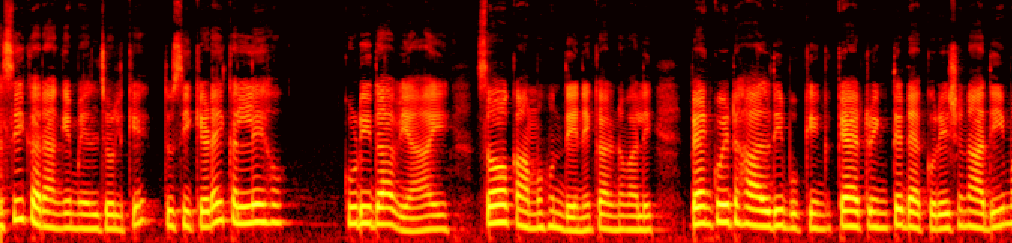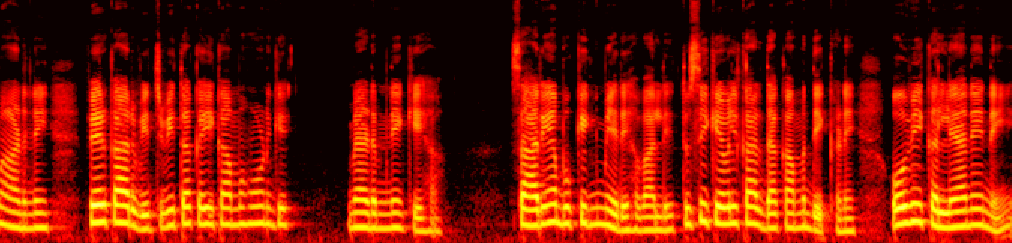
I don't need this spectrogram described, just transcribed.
ਅਸੀਂ ਕਰਾਂਗੇ ਮਿਲ ਜੁਲ ਕੇ। ਤੁਸੀਂ ਕਿਹੜਾ ਇਕੱਲੇ ਹੋ? ਕੁੜੀ ਦਾ ਵਿਆਹ ਏ। ਸੌ ਕੰਮ ਹੁੰਦੇ ਨੇ ਕਰਨ ਵਾਲੇ। ਬੈਂਕੁਏਟ ਹਾਲ ਦੀ ਬੁਕਿੰਗ, ਕੈਟਰਿੰਗ ਤੇ ਡੈਕੋਰੇਸ਼ਨ ਆਦਿ ਮਾਣ ਨਹੀਂ। ਫਿਰ ਘਰ ਵਿੱਚ ਵੀ ਤਾਂ ਕਈ ਕੰਮ ਹੋਣਗੇ। ਮੈਡਮ ਨੇ ਕਿਹਾ, ਸਾਰੀਆਂ ਬੁਕਿੰਗ ਮੇਰੇ ਹਵਾਲੇ। ਤੁਸੀਂ ਕੇਵਲ ਘਰ ਦਾ ਕੰਮ ਦੇਖਣੇ। ਉਹ ਵੀ ਇਕੱਲਿਆਂ ਨੇ ਨਹੀਂ।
